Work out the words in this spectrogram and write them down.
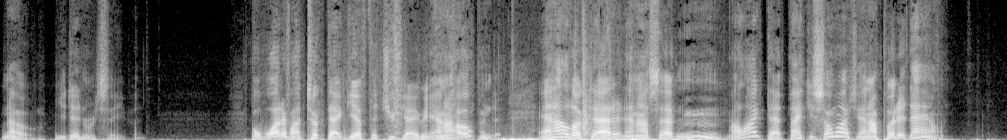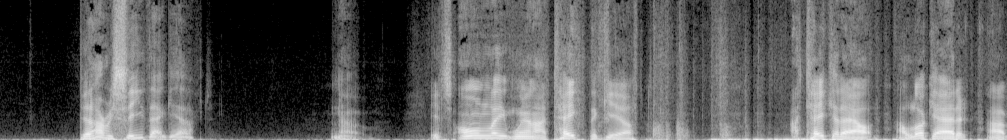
no, you didn't receive it. But what if I took that gift that you gave me and I opened it and I looked at it and I said, hmm, I like that. Thank you so much. And I put it down. Did I receive that gift? No. It's only when I take the gift, I take it out, I look at it, I,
